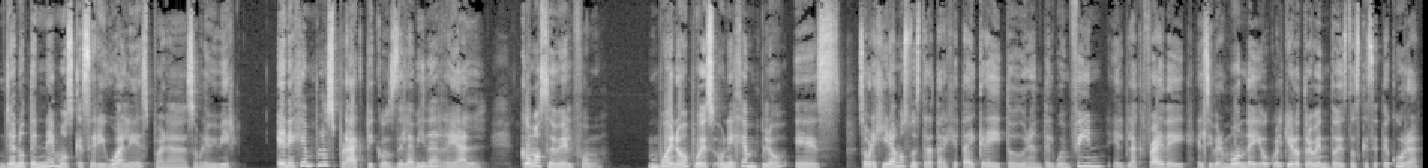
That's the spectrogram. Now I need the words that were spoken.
Ya no tenemos que ser iguales para sobrevivir. En ejemplos prácticos de la vida real, ¿cómo se ve el FOMO? Bueno, pues un ejemplo es Sobregiramos nuestra tarjeta de crédito durante el Buen Fin, el Black Friday, el Cyber Monday o cualquier otro evento de estos que se te ocurra,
